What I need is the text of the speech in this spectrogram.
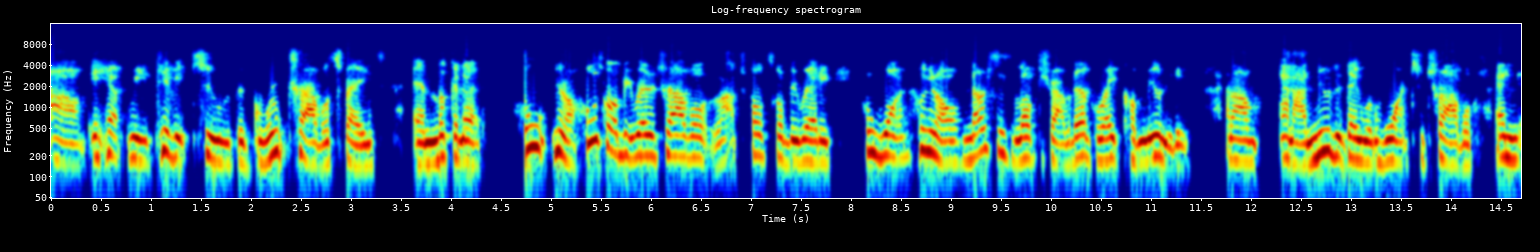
um, it helped me pivot to the group travel space and looking at who you know who's going to be ready to travel. Lots of folks going to be ready who want, who, you know, nurses love to travel. They're a great community. And um, and I knew that they would want to travel and,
